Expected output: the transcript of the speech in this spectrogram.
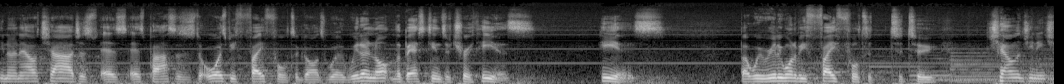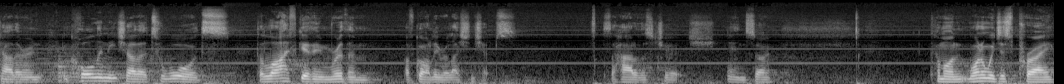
You know, and our charge as, as, as pastors is to always be faithful to God's Word. We are not the bastions of truth. He is. He is. But we really want to be faithful to, to, to challenging each other and, and calling each other towards the life giving rhythm of godly relationships. It's the heart of this church. And so, come on, why don't we just pray?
